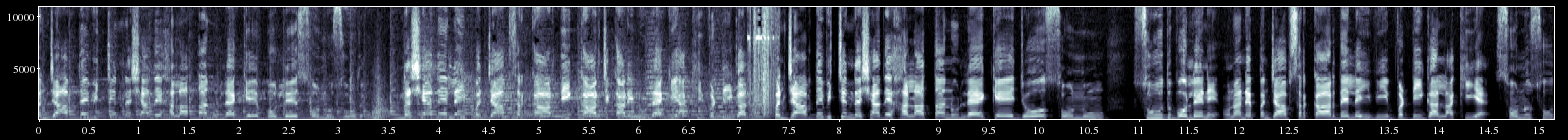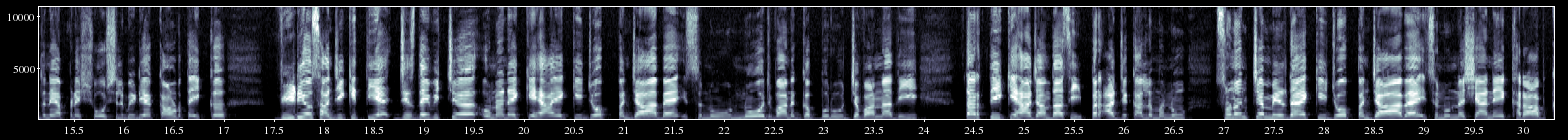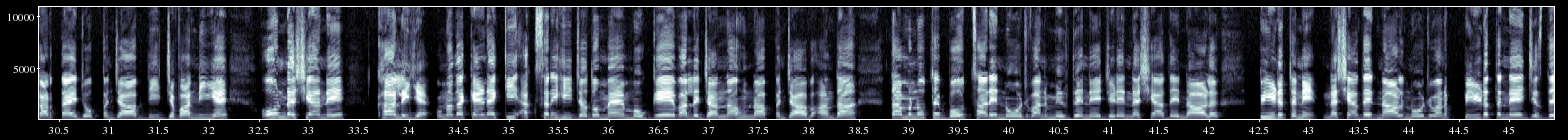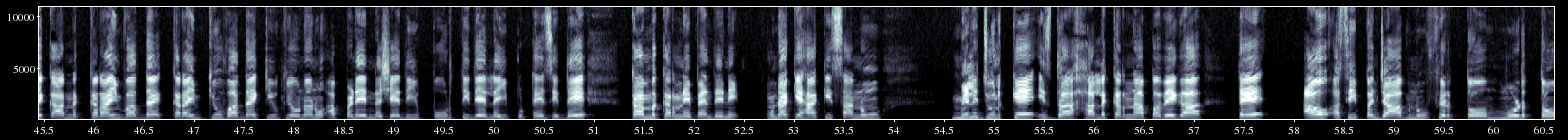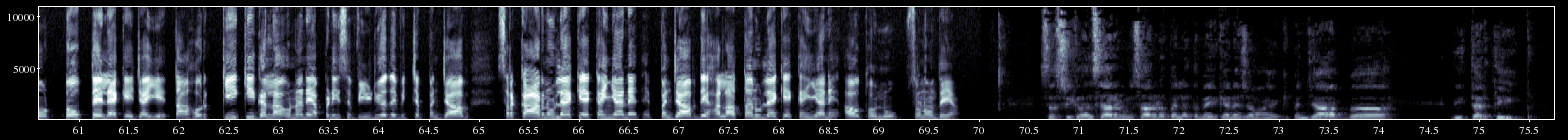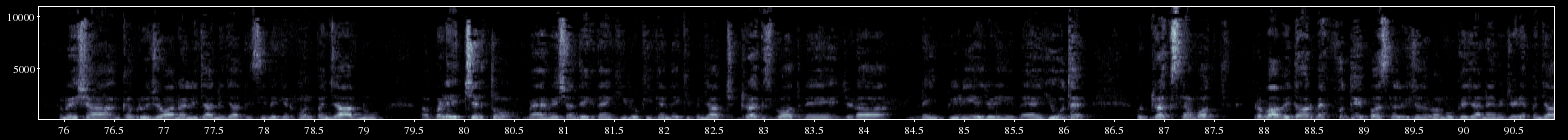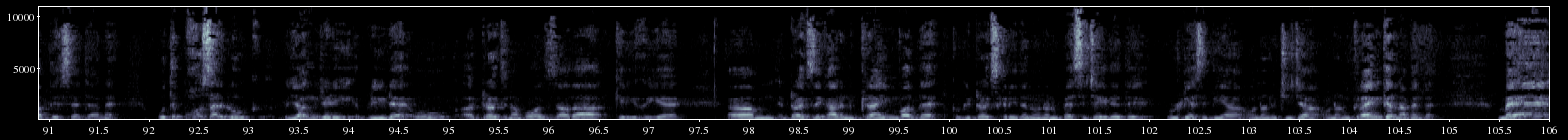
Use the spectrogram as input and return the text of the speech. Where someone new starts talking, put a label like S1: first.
S1: ਪੰਜਾਬ ਦੇ ਵਿੱਚ ਨਸ਼ਾ ਦੇ ਹਾਲਾਤਾਂ ਨੂੰ ਲੈ ਕੇ ਬੋਲੇ ਸੋਨੂ ਸੂਦ। ਨਸ਼ਿਆਂ ਦੇ ਲਈ ਪੰਜਾਬ ਸਰਕਾਰ ਦੀ ਕਾਰਜਕਾਰੀ ਨੂੰ ਲੈ ਕੇ ਆਖੀ ਵੱਡੀ ਗੱਲ। ਪੰਜਾਬ ਦੇ ਵਿੱਚ ਨਸ਼ਾ ਦੇ ਹਾਲਾਤਾਂ ਨੂੰ ਲੈ ਕੇ ਜੋ ਸੋਨੂ ਸੂਦ ਬੋਲੇ ਨੇ, ਉਹਨਾਂ ਨੇ ਪੰਜਾਬ ਸਰਕਾਰ ਦੇ ਲਈ ਵੀ ਵੱਡੀ ਗੱਲ ਆਖੀ ਹੈ। ਸੋਨੂ ਸੂਦ ਨੇ ਆਪਣੇ ਸੋਸ਼ਲ ਮੀਡੀਆ ਅਕਾਊਂਟ ਤੇ ਇੱਕ ਵੀਡੀਓ ਸਾਂਝੀ ਕੀਤੀ ਹੈ, ਜਿਸ ਦੇ ਵਿੱਚ ਉਹਨਾਂ ਨੇ ਕਿਹਾ ਹੈ ਕਿ ਜੋ ਪੰਜਾਬ ਹੈ, ਇਸ ਨੂੰ ਨੌਜਵਾਨ ਗੱਭਰੂ ਜਵਾਨਾਂ ਦੀ ਧਰਤੀ ਕਿਹਾ ਜਾਂਦਾ ਸੀ। ਪਰ ਅੱਜ ਕੱਲ ਮੈਨੂੰ ਸੁਣਨ ਚ ਮਿਲਦਾ ਹੈ ਕਿ ਜੋ ਪੰਜਾਬ ਹੈ, ਇਸ ਨੂੰ ਨਸ਼ਿਆਂ ਨੇ ਖਰਾਬ ਕਰਤਾ ਹੈ। ਜੋ ਪੰਜਾਬ ਦੀ ਜਵਾਨੀ ਹੈ, ਉਹ ਨਸ਼ਿਆਂ ਨੇ ਖਾ ਲਈ ਹੈ। ਉਹਨਾਂ ਦਾ ਕਹਿਣਾ ਹੈ ਕਿ ਅਕਸਰ ਹੀ ਜਦੋਂ ਮੈਂ ਮੋਗੇ ਵੱਲ ਜਾਣਾ ਹੁੰਨਾ ਪੰਜਾਬ ਆਂਦਾ ਤਾਂ ਮੈਨੂੰ ਉੱਥੇ ਬਹੁਤ ਸਾਰੇ ਨੌਜਵਾਨ ਮਿਲਦੇ ਨੇ, ਜਿਹੜੇ ਨਸ਼ਿਆਂ ਦੇ ਨਾਲ ਪੀੜਤ ਨੇ। ਨਸ਼ਿਆਂ ਦੇ ਨਾਲ ਨੌਜਵਾਨ ਪੀੜਤ ਨੇ ਜਿਸ ਦੇ ਕਾਰਨ ਕ੍ਰਾਈਮ ਵੱਧਦਾ ਹੈ। ਕ੍ਰਾਈਮ ਕਿਉਂ ਵੱਧਦਾ ਹੈ? ਕਿਉਂਕਿ ਉਹਨਾਂ ਨੂੰ ਆਪਣੇ ਨਸ਼ੇ ਦੀ ਪੂਰਤੀ ਦੇ ਲਈ ਪੁੱਠੇ ਸਿੱਧੇ ਕੰਮ ਕਰਨੇ ਪੈਂਦੇ ਨੇ। ਉਹਨਾਂ ਕਿਹਾ ਕਿ ਸਾਨੂੰ ਮਿਲ ਜੁਲ ਕੇ ਇਸ ਦਾ ਹੱਲ ਕਰਨਾ ਪਵੇਗਾ ਤੇ ਆਓ ਅਸੀਂ ਪੰਜਾਬ ਨੂੰ ਫਿਰ ਤੋਂ ਮੁੜ ਤੋਂ ਟੋਪ ਤੇ ਲੈ ਕੇ ਜਾਈਏ। ਤਾਂ ਹੋਰ ਕੀ ਕੀ ਗੱਲਾਂ ਉਹਨਾਂ ਨੇ ਆਪਣੀ ਇਸ ਵੀਡੀਓ ਦੇ ਵਿੱਚ ਪੰਜਾਬ ਸਰਕਾਰ ਨੂੰ ਲੈ ਕੇ ਕਹੀਆਂ ਨੇ ਤੇ ਪੰਜਾਬ ਦੇ ਹਾਲਾਤਾਂ ਨੂੰ ਲੈ ਕੇ ਕਹੀਆਂ ਨੇ। ਆਓ ਤੁਹਾਨੂੰ ਸੁਣਾਉਂਦੇ ਹਾਂ।
S2: ਸਤਿ ਸ਼੍ਰੀ ਅਕਾਲ ਸਾਰਿਆਂ ਨੂੰ। ਸਾਰਿਆਂ ਨੂੰ ਪਹਿਲਾਂ ਤਾਂ ਮੈਂ ਇਹ ਕਹਿਣਾ ਚਾਹਾਂਗਾ ਕਿ ਪੰਜਾਬ ਦੀ ਧਰਤੀ ਹਮੇਸ਼ਾ ਗੱਭਰੂ ਜਵਾਨਾਂ ਲਈ ਜਾਣੀ ਜਾਂਦੀ ਸੀ, ਲੇਕਿਨ ਹੁਣ ਪੰਜਾਬ ਨੂੰ ਬੜੇ ਚਿਰ ਤੋਂ ਮੈਂ ਹਮੇਸ਼ਾ ਦੇਖਦਾ ਹਾਂ ਕਿ ਲੋਕੀ ਕਹਿੰਦੇ ਕਿ ਪੰਜਾਬ 'ਚ ਡਰੱਗਸ ਬਹੁਤ ਨੇ, ਜਿਹੜਾ ਨਈ ਪੀੜ੍ਹੀ ਹੈ, ਜਿਹੜੀ ਨਇਆ ਯੂਥ ਹੈ, ਉਹ ਡਰੱਗਸ ਨਾਲ ਬਹੁਤ ਪ੍ਰਭਾਵਿਤ ਹੈ ਔਰ ਮੈਂ ਖੁਦ ਵੀ ਪਰਸਨਲੀ ਜਦੋਂ ਮੈਂ ਮੋਗੇ ਜਾਣਾ ਹੈ ਜਿਹੜੇ ਪੰਜਾਬ ਦੇ ਹਿੱਸੇ ਜਾਣਾ ਹੈ, ਉੱਥੇ ਬਹੁਤ ਸਾਰੇ ਲੋਕ ਯੰਗ ਜਿਹੜੀ ਬਰੀਡ ਹੈ, ਉਹ ਡਰੱਗਸ ਨਾਲ ਬਹੁਤ ਜ਼ਿਆਦਾ ਘਿਰੀ ਹੋਈ ਹੈ ਡਰੱਗਸ ਦੇ ਕਾਰਨ ਕ੍ਰਾਈਮ ਵੱਧਦਾ ਹੈ, ਕਿਉਂਕਿ ਡਰੱਗਸ ਖਰੀਦਣ ਨੂੰ ਉਹਨਾਂ ਨੂੰ ਪੈਸੇ ਚਾਹੀਦੇ ਤੇ ਉਲਟੀਆਂ ਸਿੱਧੀਆਂ ਉਹਨਾਂ ਨੂੰ ਚੀਜ਼ਾਂ, ਉਹਨਾਂ ਨੂੰ ਕ੍ਰਾਈਮ ਕਰਨਾ ਪੈਂਦਾ ਹੈ। ਮੈਂ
